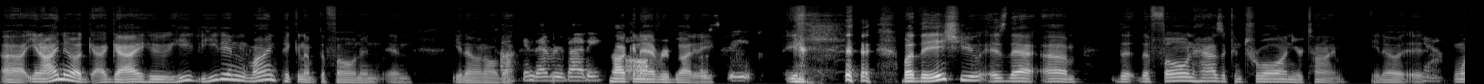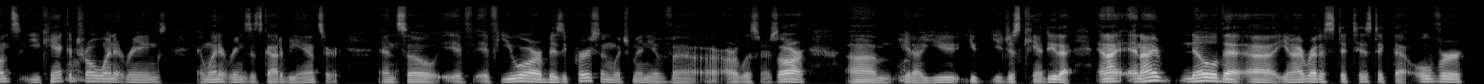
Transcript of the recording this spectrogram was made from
uh, you know, I knew a, a, guy who he he didn't mind picking up the phone and and you know and all talking that talking to everybody, talking oh, to everybody. So yeah. but the issue is that um, the the phone has a control on your time. You know, it, yeah. once you can't control when it rings, and when it rings, it's got to be answered. And so, if if you are a busy person, which many of uh, our, our, listeners are, um, yeah. you know, you you you just can't do that. And I and I know that uh, you know I read a statistic that over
